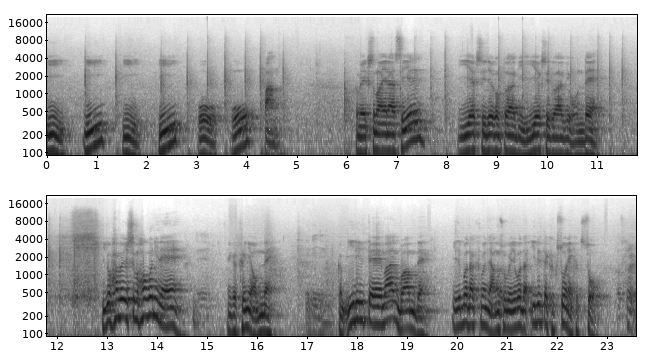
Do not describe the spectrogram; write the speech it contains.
2 2 2 2 5 5 빵. 그럼 x 마이너스 1 2x 제곱 더하기 2x 더하기 5인데 이거 화면 있으면 허근이네 네. 그러니까 근이 없네 1이네요. 그럼 1일 때만 뭐 하면 돼? 1보다 크면 양수고 1보다 1일 때 극소네 극소 어떻게 알죠?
